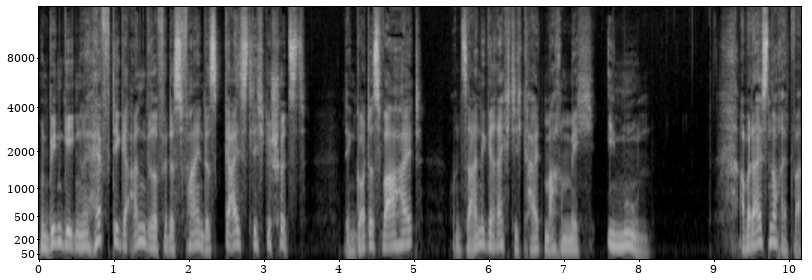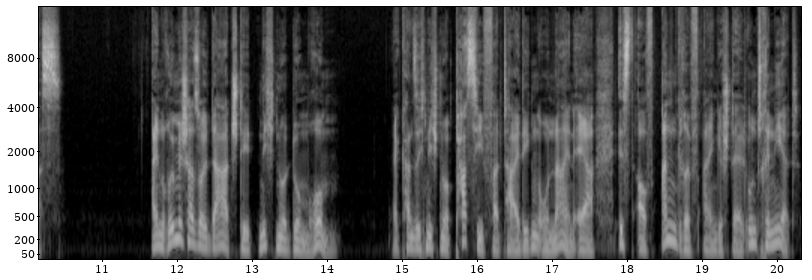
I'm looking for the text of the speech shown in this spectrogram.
und bin gegen heftige Angriffe des Feindes geistlich geschützt, denn Gottes Wahrheit und seine Gerechtigkeit machen mich immun. Aber da ist noch etwas. Ein römischer Soldat steht nicht nur dumm rum, er kann sich nicht nur passiv verteidigen, oh nein, er ist auf Angriff eingestellt und trainiert.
